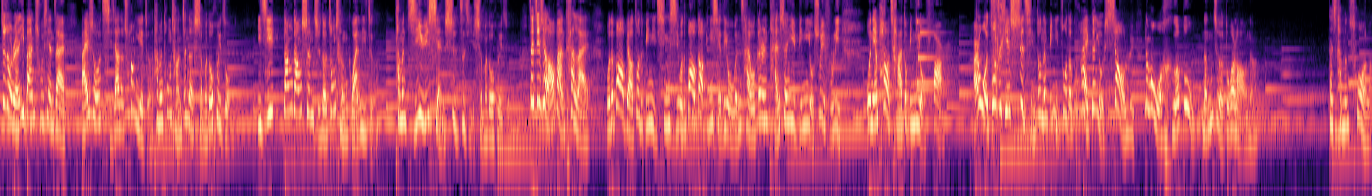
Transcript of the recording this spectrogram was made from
这种人一般出现在白手起家的创业者，他们通常真的什么都会做，以及刚刚升职的中层管理者，他们急于显示自己什么都会做。在这些老板看来，我的报表做的比你清晰，我的报告比你写的有文采，我跟人谈生意比你有说服力，我连泡茶都比你有范儿，而我做这些事情都能比你做得快，更有效率。那么我何不能者多劳呢？但是他们错了，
